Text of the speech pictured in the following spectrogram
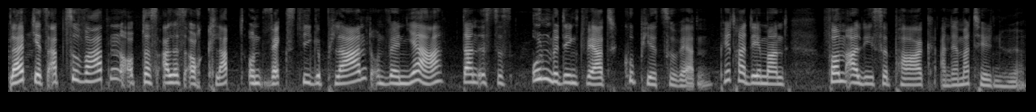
Bleibt jetzt abzuwarten, ob das alles auch klappt und wächst wie geplant. Und wenn ja, dann ist es unbedingt wert, kopiert zu werden. Petra Demand vom Alice Park an der Mathildenhöhe.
